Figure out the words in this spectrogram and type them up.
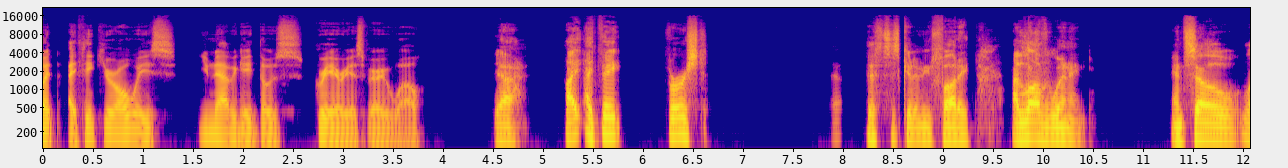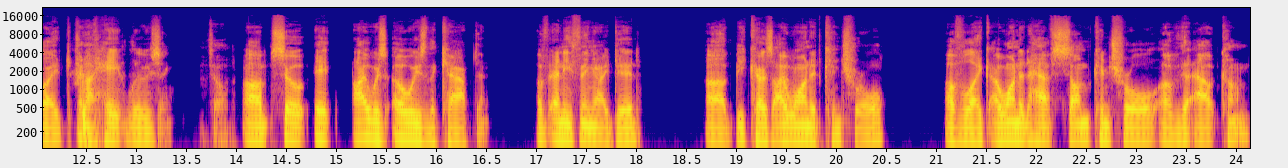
but I think you're always, you navigate those gray areas very well. Yeah. I, I think first, this is going to be funny. I love winning. And so like, and I hate losing. So, um, so it, I was always the captain of anything I did, uh, because I wanted control of like, I wanted to have some control of the outcome.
